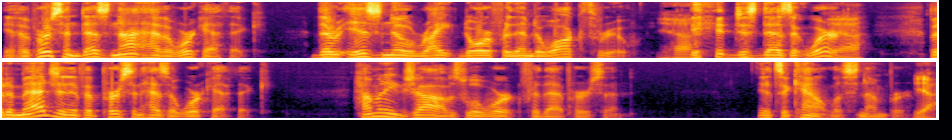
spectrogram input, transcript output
If a person does not have a work ethic, there is no right door for them to walk through. Yeah. It just doesn't work. Yeah. But imagine if a person has a work ethic. How many jobs will work for that person? It's a countless number. Yeah.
